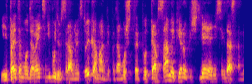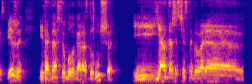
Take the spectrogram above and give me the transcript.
И поэтому давайте не будем сравнивать с той командой, потому что вот прям самые первые впечатления, они всегда самые свежие, и тогда все было гораздо лучше. И я даже, честно говоря,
